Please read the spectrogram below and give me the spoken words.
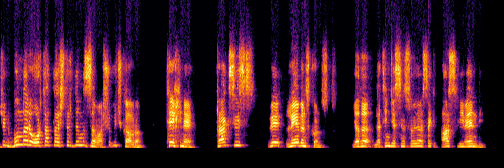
Şimdi bunları ortaklaştırdığımız zaman şu üç kavram, tehne, praksis ve Lebenskunst ya da Latincesini söylersek ars vivendi.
